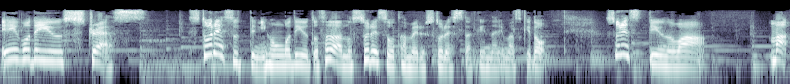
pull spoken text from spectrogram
英語で言うストレス。ストレスって日本語で言うと、ただのストレスを貯めるストレスだけになりますけど、ストレスっていうのは、まあ、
